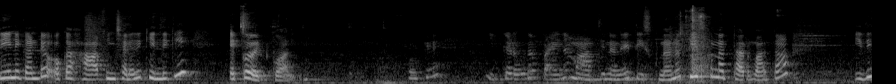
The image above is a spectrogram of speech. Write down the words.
దీనికంటే ఒక హాఫ్ ఇంచ్ అనేది కిందికి ఎక్కువ పెట్టుకోవాలి. ఓకే? ఇక్కడ కూడా పైన మార్జిన్ అనేది తీసుకున్నాను. తీసుకున్న తర్వాత ఇది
